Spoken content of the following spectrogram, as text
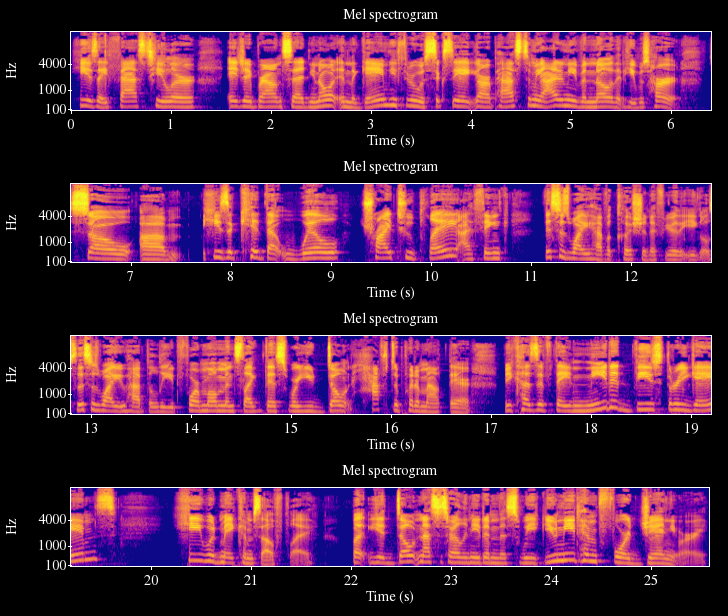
he is a fast healer. AJ Brown said, you know what? In the game, he threw a 68 yard pass to me. I didn't even know that he was hurt. So um, he's a kid that will try to play. I think this is why you have a cushion if you're the Eagles. This is why you have the lead for moments like this where you don't have to put him out there. Because if they needed these three games, he would make himself play. But you don't necessarily need him this week. You need him for January.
